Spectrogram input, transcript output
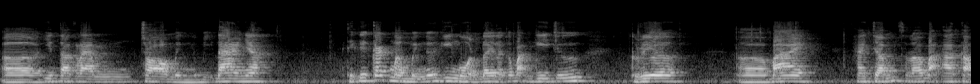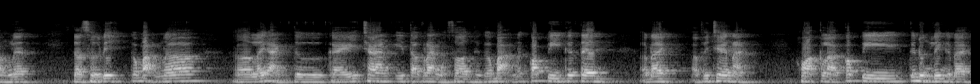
uh, Instagram cho mình bị đai nha thì cái cách mà mình ghi nguồn đây là các bạn ghi chữ clear uh, ờ, by hai chấm sau đó bạn a còng lên. Giả sử đi các bạn uh, lấy ảnh từ cái trang Instagram của Sơn thì các bạn nó copy cái tên ở đây ở phía trên này hoặc là copy cái đường link ở đây.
